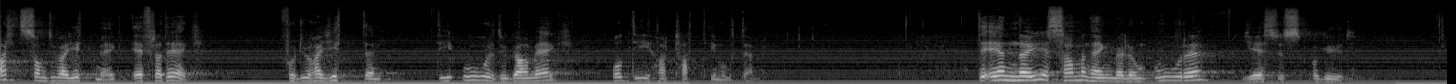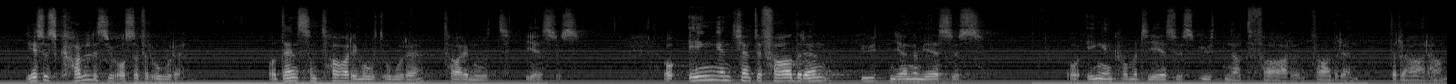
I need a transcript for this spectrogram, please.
alt som du har gitt meg, er fra deg. For du har gitt dem de ord du ga meg, og de har tatt imot dem. Det er en nøye sammenheng mellom Ordet, Jesus og Gud. Jesus kalles jo også for Ordet. Og den som tar imot Ordet, tar imot Jesus. Og ingen kommer til Faderen uten gjennom Jesus. Og ingen kommer til Jesus uten at faren, Faderen drar ham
